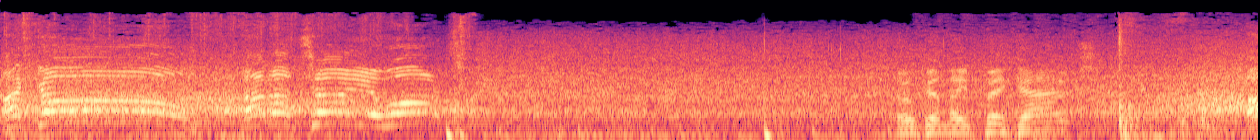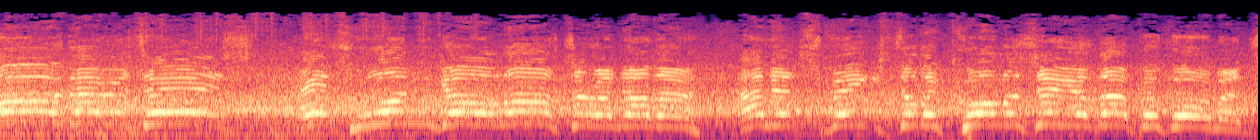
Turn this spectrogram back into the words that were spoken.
A goal! And I'll tell you what. Who can they pick out? Oh, there it is! It's one goal after another, and it speaks to the quality of that performance.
